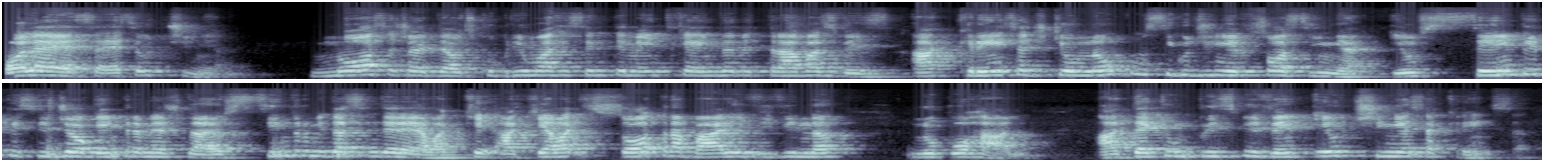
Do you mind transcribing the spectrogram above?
Olha essa, essa eu tinha. Nossa, Jardel, descobri uma recentemente que ainda me trava às vezes. A crença de que eu não consigo dinheiro sozinha. Eu sempre preciso de alguém para me ajudar. É o síndrome da Cinderela, que, aquela que só trabalha e vive na, no borralho. Até que um príncipe vem. Eu tinha essa crença.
